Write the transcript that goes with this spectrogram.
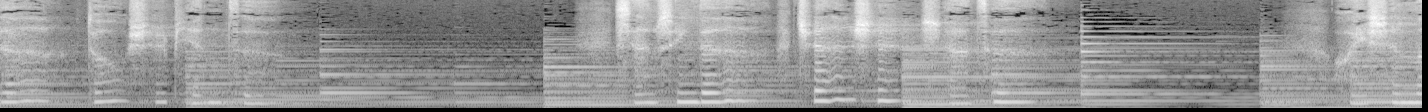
的。都是骗子，相信的全是傻子。为什么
